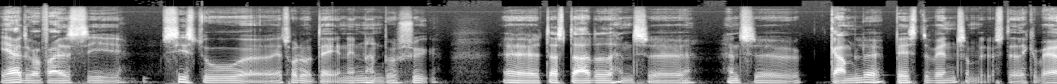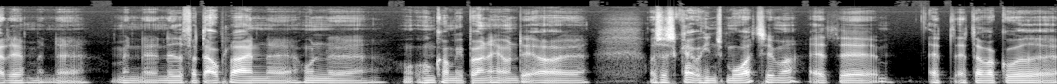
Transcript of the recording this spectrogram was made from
Ja, det var faktisk i sidste uge, øh, jeg tror det var dagen inden han blev syg, øh, der startede hans, øh, hans øh, gamle bedste ven, som stadig kan være det, men, øh, men øh, nede fra dagplejen, øh, hun, øh, hun, hun kom i børnehaven der, og, øh, og så skrev hendes mor til mig, at, øh, at, at der var gået øh,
